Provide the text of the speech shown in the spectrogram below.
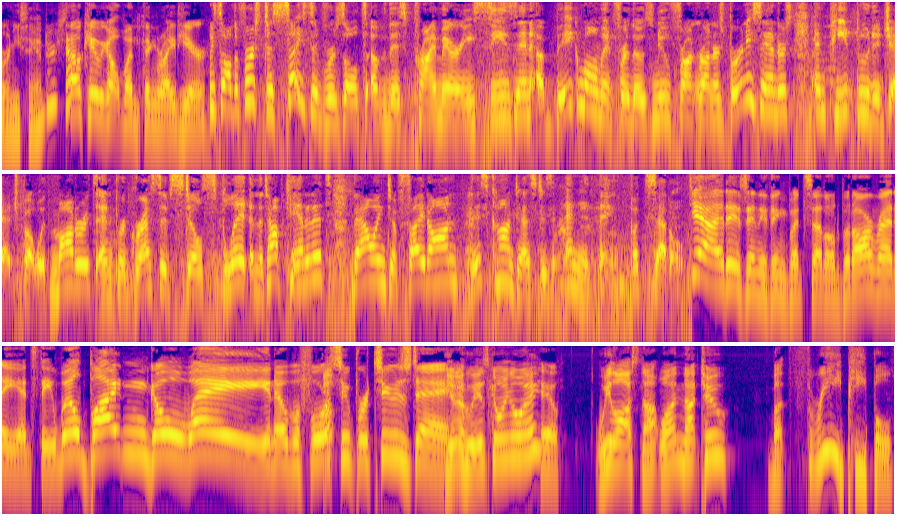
Bernie Sanders. Okay, we got one thing right here. We saw the first decisive results of this primary season, a big moment for those new frontrunners, Bernie Sanders and Pete Buttigieg. But with moderates and progressives still split and the top candidates vowing to fight on, this contest is anything but settled. Yeah, it is anything but settled, but already it's the will Biden go away, you know, before Oh. Super Tuesday. You know who is going away? Who? We lost not one, not two, but three people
